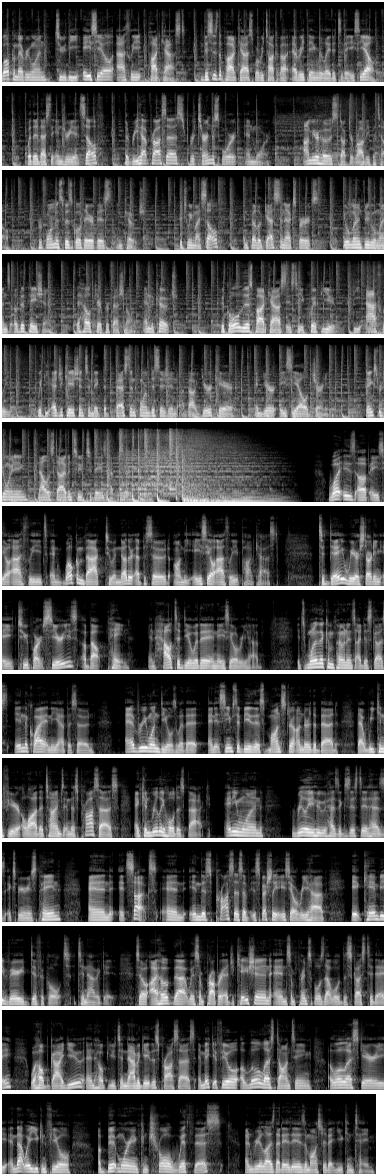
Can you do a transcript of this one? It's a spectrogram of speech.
Welcome, everyone, to the ACL Athlete Podcast. This is the podcast where we talk about everything related to the ACL, whether that's the injury itself, the rehab process, return to sport, and more. I'm your host, Dr. Ravi Patel, performance physical therapist and coach. Between myself and fellow guests and experts, you'll learn through the lens of the patient, the healthcare professional, and the coach. The goal of this podcast is to equip you the athlete with the education to make the best informed decision about your care and your ACL journey. Thanks for joining. Now let's dive into today's episode. What is up, ACL athletes, and welcome back to another episode on the ACL Athlete podcast. Today, we are starting a two part series about pain and how to deal with it in ACL rehab. It's one of the components I discussed in the Quiet Knee episode. Everyone deals with it, and it seems to be this monster under the bed that we can fear a lot of the times in this process and can really hold us back. Anyone really who has existed has experienced pain and it sucks. And in this process of especially ACL rehab, it can be very difficult to navigate. So I hope that with some proper education and some principles that we'll discuss today will help guide you and help you to navigate this process and make it feel a little less daunting, a little less scary, and that way you can feel a bit more in control with this and realize that it is a monster that you can tame.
